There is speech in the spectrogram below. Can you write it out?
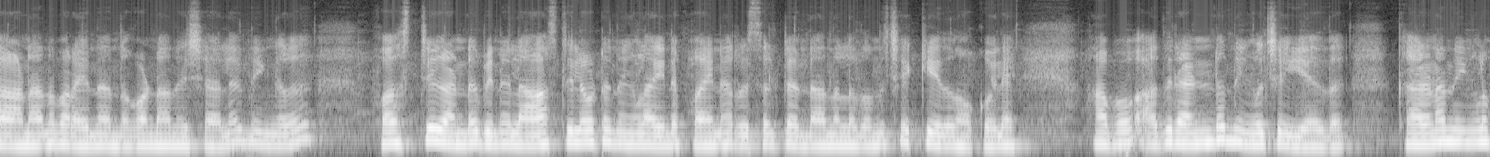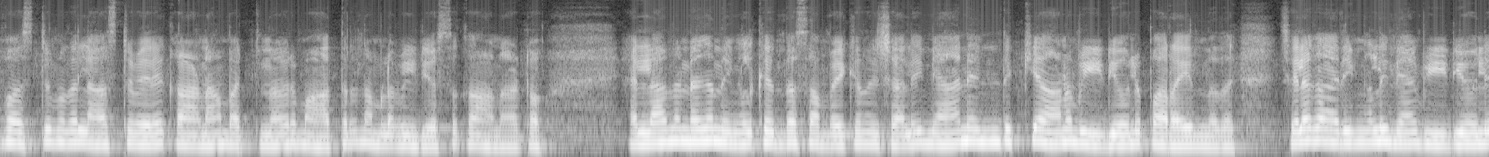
കാണാമെന്ന് പറയുന്നത് എന്തുകൊണ്ടാണെന്ന് വെച്ചാൽ നിങ്ങൾ ഫസ്റ്റ് കണ്ട് പിന്നെ ലാസ്റ്റിലോട്ട് നിങ്ങൾ അതിന്റെ ഫൈനൽ റിസൾട്ട് എന്താണെന്നുള്ളതൊന്ന് ചെക്ക് ചെയ്ത് നോക്കൂലേ അപ്പോൾ അത് രണ്ടും നിങ്ങൾ ചെയ്യരുത്. കാരണം നിങ്ങൾ ഫസ്റ്റ് മുതൽ ലാസ്റ്റ് വരെ കാണാൻ പറ്റുന്നവർ മാത്രം നമ്മളെ വീഡിയോസ് കാണുക കേട്ടോ. അല്ലാന്നുണ്ടെങ്കിൽ നിങ്ങൾക്ക് എന്താ സംഭവിക്കുന്നത് വെച്ചാൽ ഞാൻ എന്തൊക്കെയാണ് വീഡിയോയിൽ പറയുന്നത്? ചില കാര്യങ്ങൾ ഞാൻ വീഡിയോയിൽ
